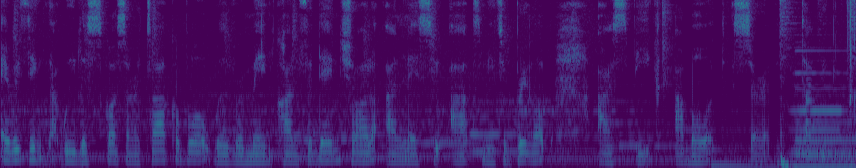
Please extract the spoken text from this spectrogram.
Everything that we discuss or talk about will remain confidential unless you ask me to bring up or speak about certain topics.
